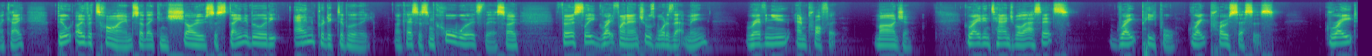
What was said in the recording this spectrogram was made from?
okay? Built over time so they can show sustainability and predictability. Okay, so some core words there. So, firstly, great financials, what does that mean? Revenue and profit, margin. Great intangible assets, great people, great processes, great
